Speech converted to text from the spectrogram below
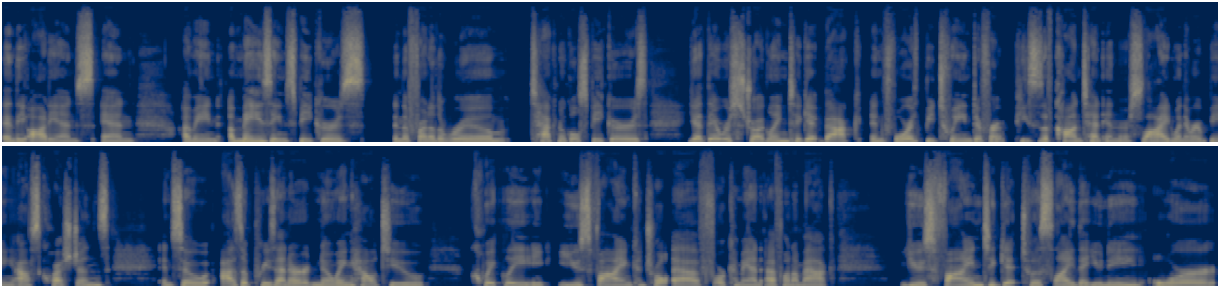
in the audience and I mean, amazing speakers in the front of the room, technical speakers Yet they were struggling to get back and forth between different pieces of content in their slide when they were being asked questions. And so, as a presenter, knowing how to quickly use Find, Control F or Command F on a Mac, use Find to get to a slide that you need, or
